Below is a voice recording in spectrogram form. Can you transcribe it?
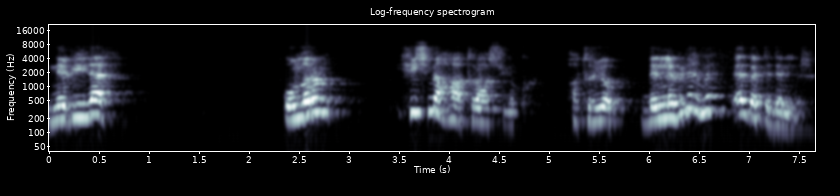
nebiler, onların hiç mi hatırası yok? Hatırı yok. Denilebilir mi? Elbette denilir.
